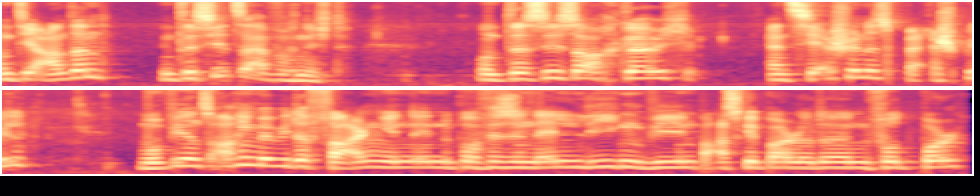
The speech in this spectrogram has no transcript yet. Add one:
und die anderen interessiert es einfach nicht. Und das ist auch, glaube ich, ein sehr schönes Beispiel, wo wir uns auch immer wieder fragen in, in professionellen Ligen wie in Basketball oder in Football,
